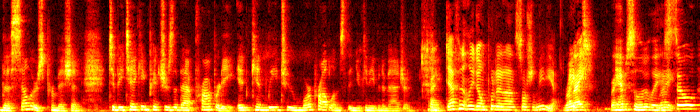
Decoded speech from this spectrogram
the seller's permission to be taking pictures of that property. It can lead to more problems than you can even imagine. Right. And definitely don't put it on social media. Right. right. Right. Absolutely. Right. So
